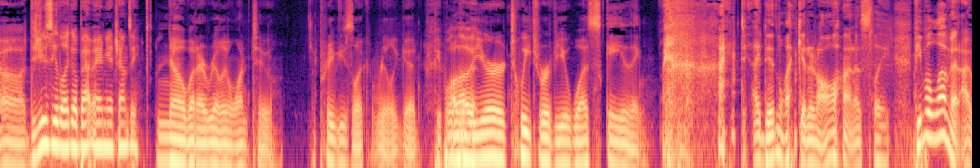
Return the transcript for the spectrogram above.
Uh, did you see Lego Batman yet, Jonesy? No, but I really want to. The previews look really good. People Although love it. your tweet review was scathing. I didn't like it at all, honestly. People love it. I,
